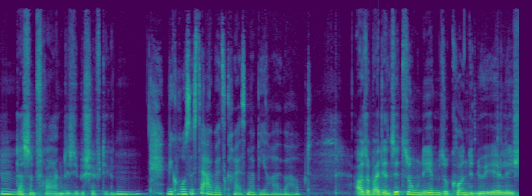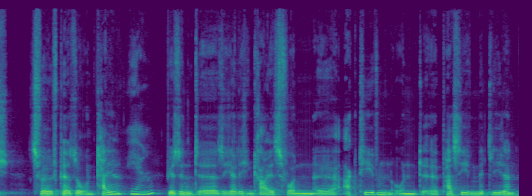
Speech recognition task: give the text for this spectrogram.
Mhm. Das sind Fragen, die Sie beschäftigen. Mhm. Wie groß ist der Arbeitskreis Mabira überhaupt? Also bei den Sitzungen nehmen so kontinuierlich zwölf Personen teil. Ja. Wir sind äh, sicherlich ein Kreis von äh, aktiven und äh, passiven Mitgliedern.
